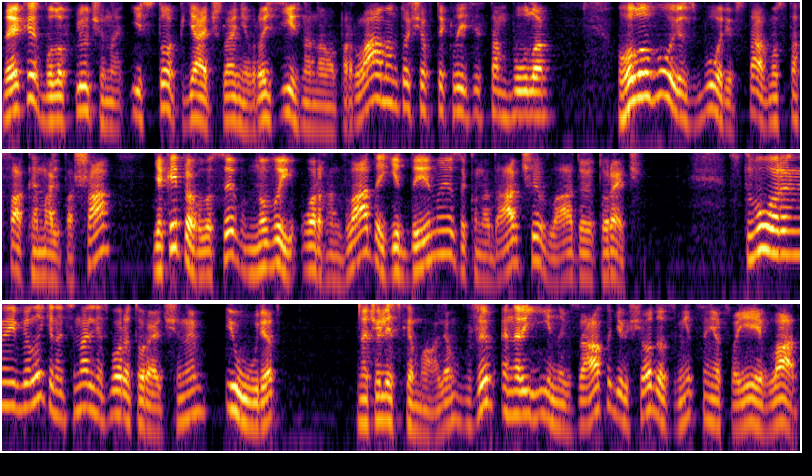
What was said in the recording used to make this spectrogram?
до яких було включено і 105 членів розігнаного парламенту, що втекли зі Стамбула. Головою зборів став Мустафа Кемаль Паша, який проголосив новий орган влади єдиною законодавчою владою Туреччини. Створений великі національні збори Туреччини і уряд на чолі з Кемалем вжив енергійних заходів щодо зміцнення своєї влади.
